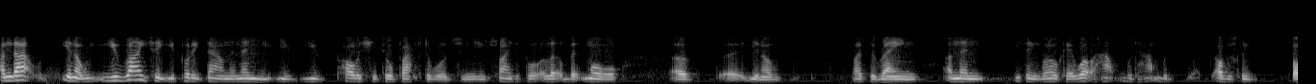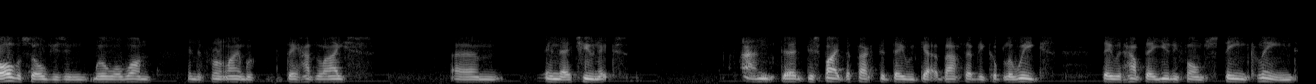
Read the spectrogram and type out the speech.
and that you know you write it, you put it down, and then you, you, you polish it up afterwards, and you try to put a little bit more of uh, you know like the rain, and then you think, well, okay, what hap- would happen? Obviously, all the soldiers in World War One in the front line were they had lice um, in their tunics, and uh, despite the fact that they would get a bath every couple of weeks, they would have their uniforms steam cleaned,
